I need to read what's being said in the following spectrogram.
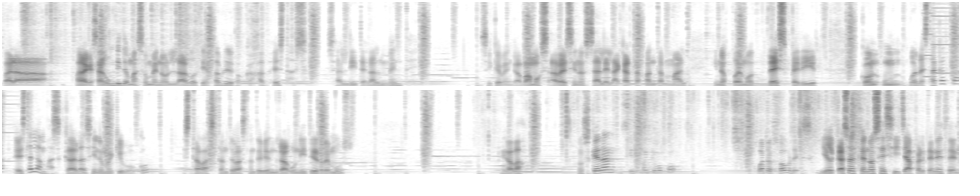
para, para que salga un vídeo más o menos largo tienes que abrir dos cajas de estas, o sea, literalmente. Así que venga, vamos a ver si nos sale la carta fantasmal y nos podemos despedir con un... Bueno, esta carta, esta es la más cara, si no me equivoco. Está bastante, bastante bien. Dragunite y Remus. Venga, va. Nos quedan, si no me equivoco, cuatro sobres. Y el caso es que no sé si ya pertenecen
